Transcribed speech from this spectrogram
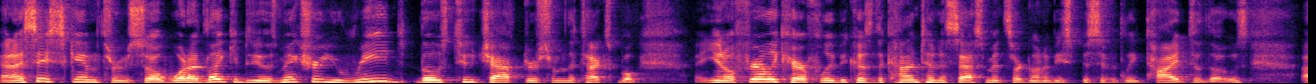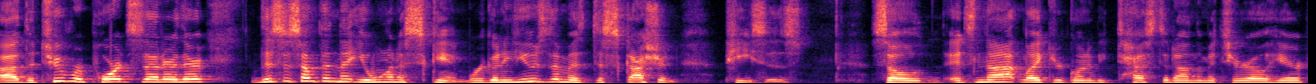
And I say skim through, so what I'd like you to do is make sure you read those two chapters from the textbook, you know, fairly carefully because the content assessments are going to be specifically tied to those. Uh, the two reports that are there, this is something that you want to skim. We're going to use them as discussion pieces. So it's not like you're going to be tested on the material here.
